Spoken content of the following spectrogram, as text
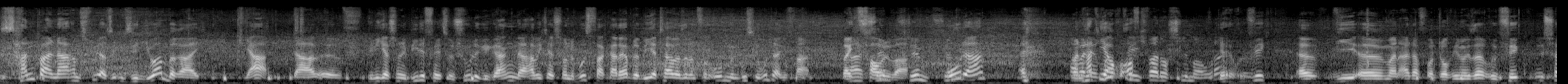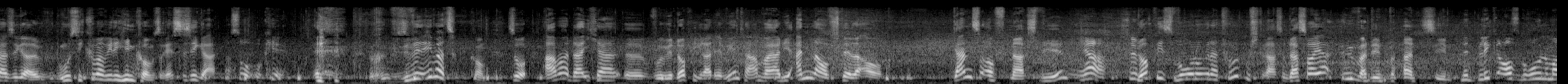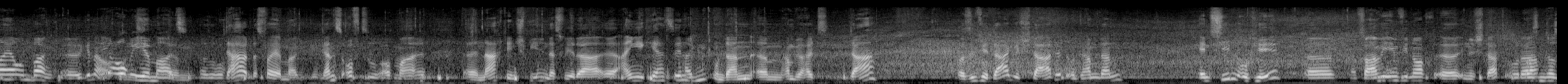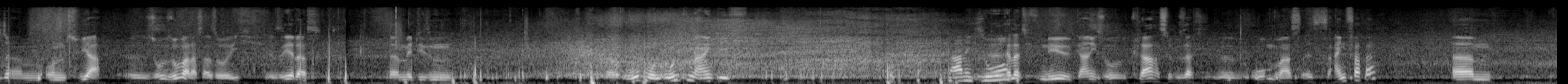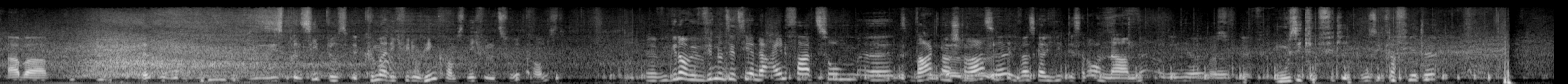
das Handball nach dem Spiel, also im Seniorenbereich, ja, da äh, bin ich ja schon in Bielefeld zur Schule gegangen, da habe ich ja schon eine Busfahrkarte gehabt, da bin ich ja teilweise dann von oben mit dem Bus hier runtergefahren, weil Ah, ich faul stimmt, war. stimmt, stimmt. Oder äh, man aber hat ja auch Rückweg oft war doch schlimmer, oder? der Rückweg, äh, wie äh, mein alter Freund doch immer gesagt, Rückweg ist scheißegal. Du musst dich kümmern, wie du hinkommst, Rest ist egal. Ach so, okay. Wir sind immer zugekommen. So, aber da ich ja, äh, wo wir Doppi gerade erwähnt haben, war ja die Anlaufstelle auch ganz oft nachspielen. Ja, stimmt. Loppis Wohnung in der Tulpenstraße. Und das war ja über den Bahnziehen. Mit Blick auf Gronemeyer und Bank. Äh, genau. Wie auch Und, ehemals. Ähm, Also- Da, das war ja mal ganz oft so auch mal äh, nach den Spielen, dass wir da äh, eingekehrt sind. Mhm. Und dann ähm, haben wir halt da, oder sind wir da gestartet und haben dann entschieden, okay, äh, fahren wir irgendwie noch äh, in eine Stadt oder. Was das da? Ähm, und ja, so, so war das. Also ich sehe das mit diesem oben und unten eigentlich Gar nicht so. äh, relativ, nee, gar nicht so klar, hast du gesagt, äh, oben war es ist einfacher. Ähm, aber das, dieses Prinzip, du kümmere dich, wie du hinkommst, nicht wie du zurückkommst. Äh, genau, wir befinden uns jetzt hier in der Einfahrt zum äh, Wagner Straße. Ich weiß gar nicht, das hat auch einen Namen, ne? Also hier äh, Musikerviertel? Musikerviertel.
